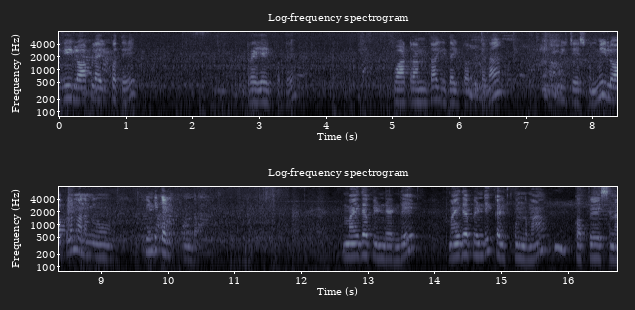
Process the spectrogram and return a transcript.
ఇవి లోపల అయిపోతాయి డ్రై అయిపోతాయి వాటర్ అంతా ఇది అయిపోద్ది కదా అప్పుడు చేసుకుందాం. ఈ లోపల మనము పిండి కలుపుకుందాం. మైదా పిండి అండి మైదా పిండి కలుపుకుందామా? కప్పు వేసిన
